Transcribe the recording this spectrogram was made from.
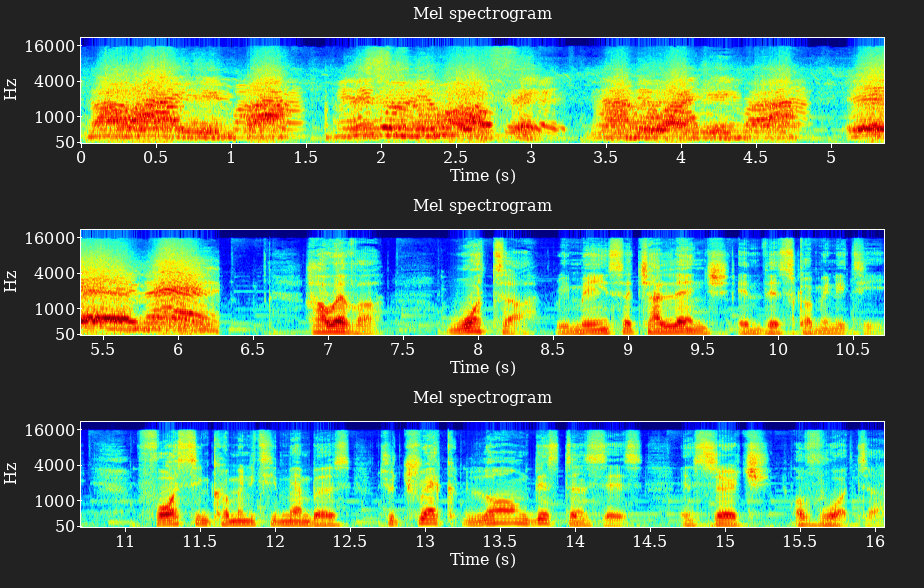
Ọba nu mo na wa Yesu ni mo na mi. Amen. However, water remains a challenge in this community, forcing community members to trek long distances in search of water.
